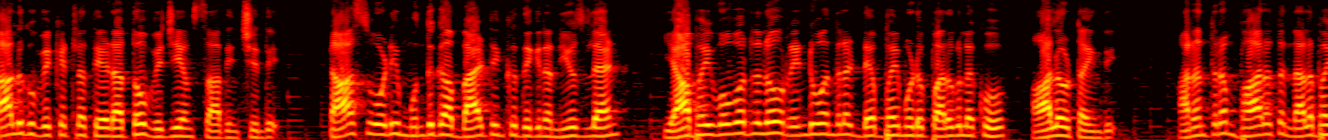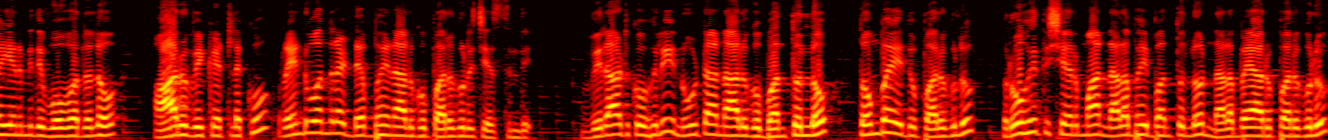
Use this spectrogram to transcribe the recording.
నాలుగు వికెట్ల తేడాతో విజయం సాధించింది. టాస్ ఓడి ముందుగా బ్యాటింగ్కు దిగిన న్యూజిలాండ్ యాభై ఓవర్లలో రెండు వందల డెబ్బై మూడు పరుగులకు ఆలౌట్ అయింది అనంతరం భారత్ నలభై ఎనిమిది ఓవర్లలో ఆరు వికెట్లకు రెండు వందల డెబ్బై నాలుగు పరుగులు చేసింది. విరాట్ కోహ్లీ నూట నాలుగు బంతుల్లో తొంభై ఐదు పరుగులు రోహిత్ శర్మ నలభై బంతుల్లో నలభై ఆరు పరుగులు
